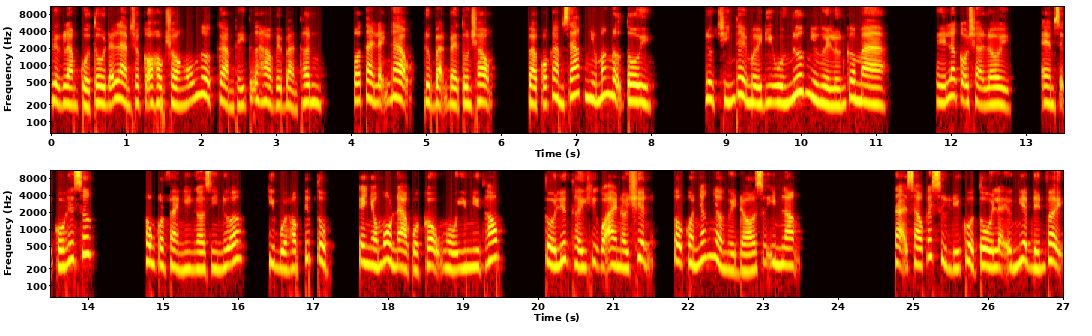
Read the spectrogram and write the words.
Việc làm của tôi đã làm cho cậu học trò ngỗ ngược cảm thấy tự hào về bản thân, có tài lãnh đạo, được bạn bè tôn trọng và có cảm giác như mắc nợ tôi. Được chính thầy mời đi uống nước như người lớn cơ mà. Thế là cậu trả lời, em sẽ cố hết sức. Không còn phải nghi ngờ gì nữa. Khi buổi học tiếp tục, cái nhóm ồn ào của cậu ngồi im như thóc. Tôi liếc thấy khi có ai nói chuyện, cậu còn nhắc nhở người đó giữ im lặng. Tại sao cách xử lý của tôi lại ứng nghiệm đến vậy?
